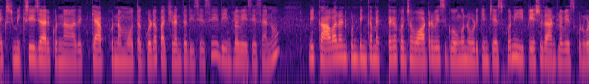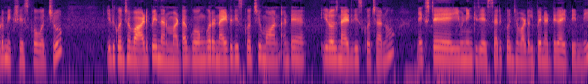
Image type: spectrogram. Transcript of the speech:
నెక్స్ట్ మిక్సీ జారుకున్న అది క్యాప్కున్న మూతకు కూడా పచ్చడంతా తీసేసి దీంట్లో వేసేసాను. మీకు కావాలనుకుంటే ఇంకా మెత్తగా కొంచెం వాటర్ వేసి గోంగూరను ఉడికించేసుకొని ఈ పేస్ట్ దాంట్లో వేసుకొని కూడా మిక్స్ చేసుకోవచ్చు. ఇది కొంచెం వాడిపోయింది అనమాట గోంగూర నైట్ తీసుకొచ్చి మార్న్ అంటే ఈరోజు నైట్ తీసుకొచ్చాను. నెక్స్ట్ డే ఈవినింగ్కి చేసేసరికి కొంచెం వడలిపోయినట్టుగా అయిపోయింది.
